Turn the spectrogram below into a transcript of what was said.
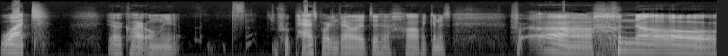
What? They require only for passport invalid. Uh, oh my goodness. For oh no,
